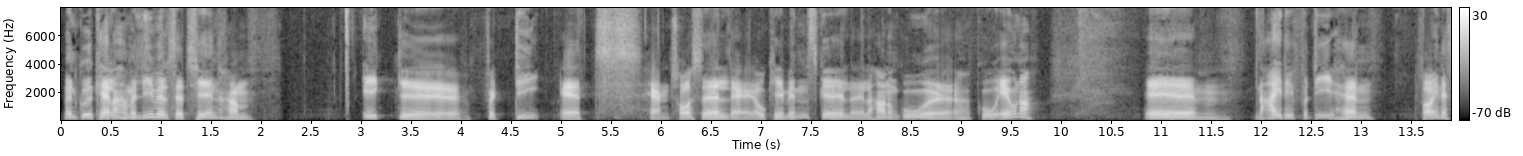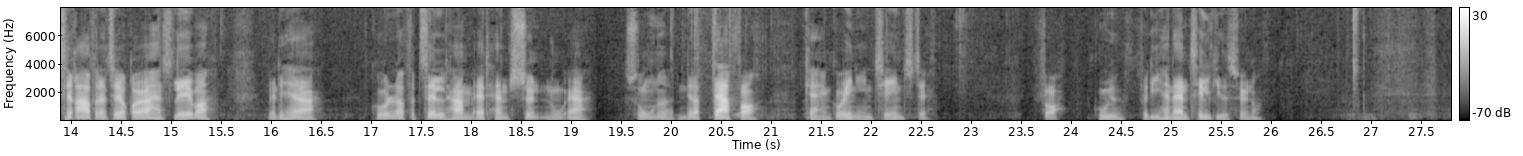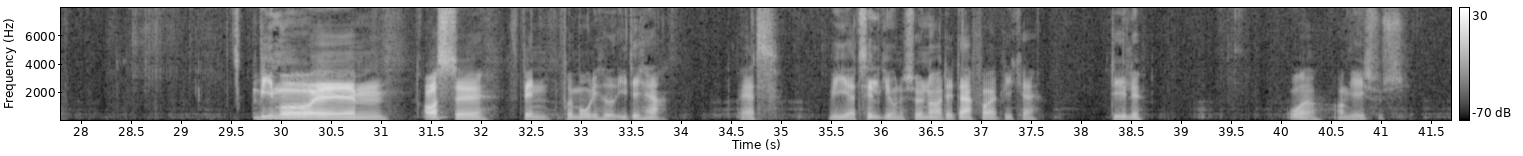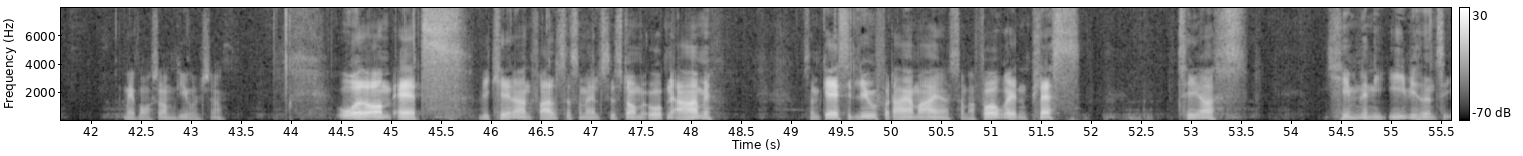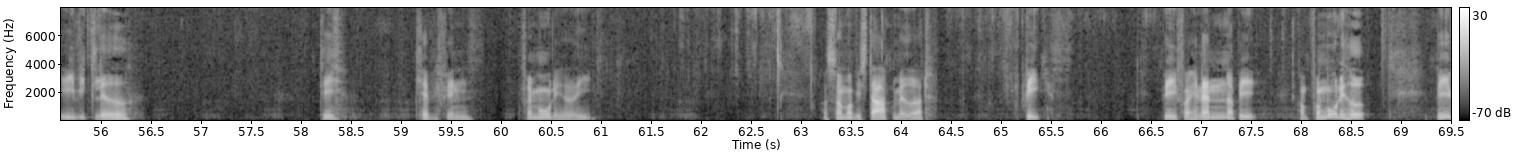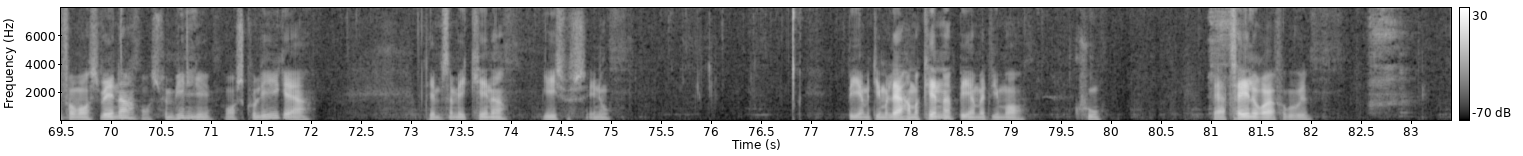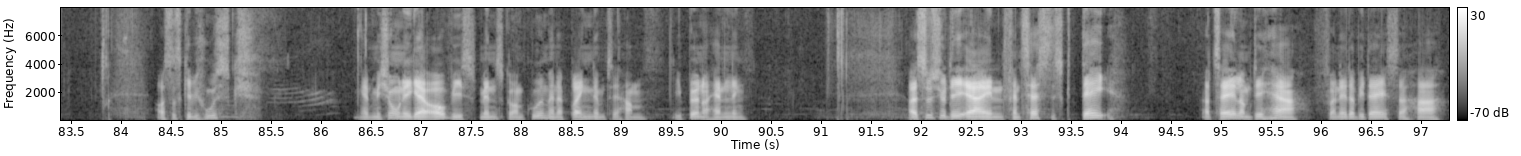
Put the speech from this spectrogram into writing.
Men Gud kalder ham alligevel til at tjene ham. Ikke øh, fordi, at han trods alt er et okay menneske, eller, eller har nogle gode, øh, gode evner. Øh, nej, det er fordi, han får en af seraferne til at røre hans læber med det her guld og fortælle ham, at hans synd nu er sonet. Og netop derfor kan han gå ind i en tjeneste for Gud, fordi han er en tilgivet sønder. Vi må øh, også øh, finde frimodighed i det her, at vi er tilgivende sønder, og det er derfor, at vi kan dele ordet om Jesus med vores omgivelser. Ordet om, at vi kender en frelser, som altid står med åbne arme, som gav sit liv for dig og mig, og som har forberedt en plads til os i himlen i evigheden til evig glæde. Det kan vi finde frimodighed i. Og så må vi starte med at bede. Bede for hinanden og bede om frimodighed. Bede for vores venner, vores familie, vores kollegaer, dem som ikke kender Jesus endnu. Bed om, at de må lære ham at kende, og bed om, at vi må kunne være talerør for Gud. Og så skal vi huske, at mission ikke er at overbevise mennesker om Gud, men at bringe dem til ham i bøn og handling. Og jeg synes jo, det er en fantastisk dag at tale om det her, for netop i dag så har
